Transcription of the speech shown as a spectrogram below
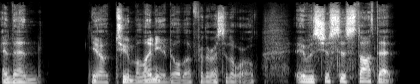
and then you know two millennia buildup for the rest of the world. It was just this thought that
